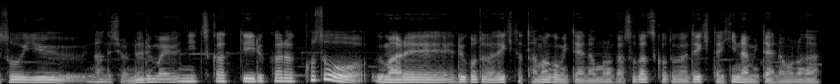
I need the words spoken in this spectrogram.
そういうなんでしょうぬるま湯に使っているからこそ生まれることができた卵みたいなものが育つことができたヒナみたいなものが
